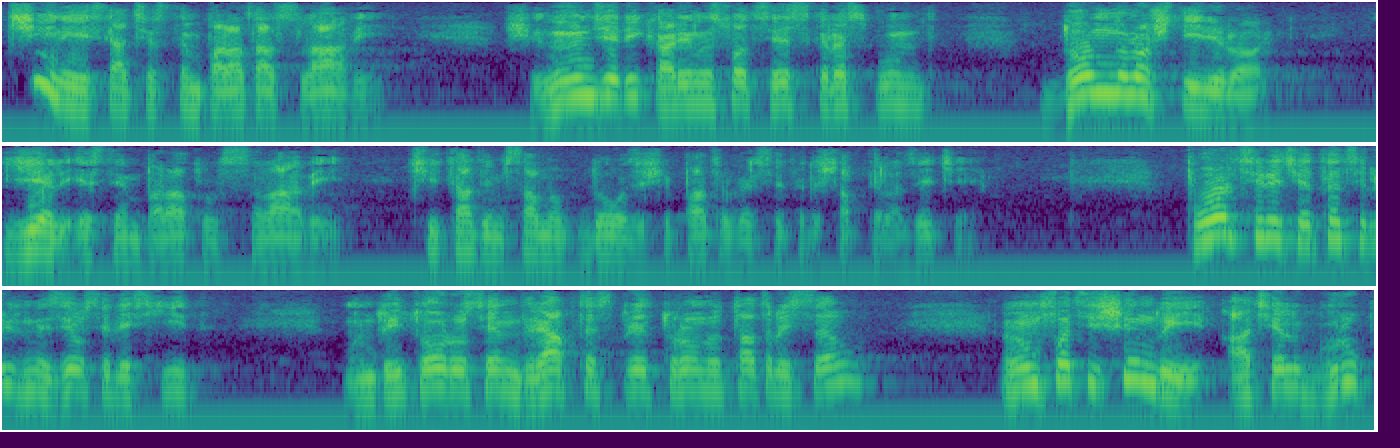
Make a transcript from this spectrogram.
cine este acest împărat al slavei? Și îngerii care îl însoțesc răspund, Domnul oștirilor, El este împăratul slavei, citat din Psalmul 24, versetele 7 la 10. Porțile cetății lui Dumnezeu se deschid, Mântuitorul se îndreaptă spre tronul Tatălui Său, înfățișându-i acel grup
